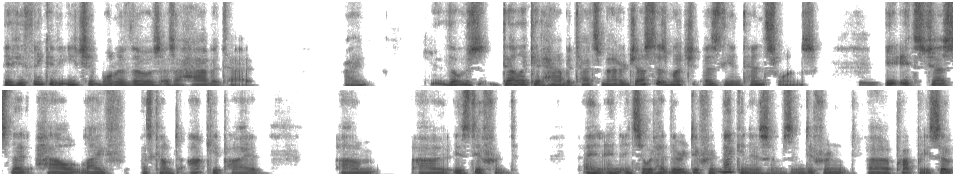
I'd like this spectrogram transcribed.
If you think of each one of those as a habitat, right? Those delicate habitats matter just as much as the intense ones. Mm. It's just that how life has come to occupy it um, uh, is different. And, and, and so it had, there are different mechanisms and different uh, properties. So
